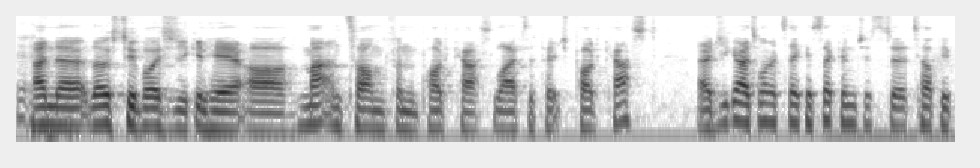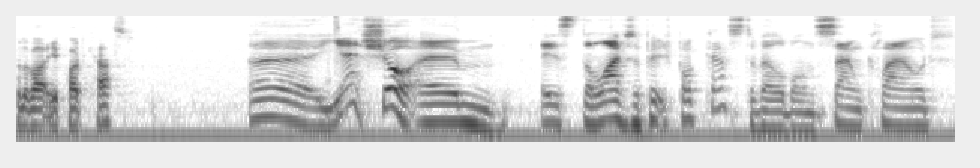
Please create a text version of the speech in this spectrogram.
not. and uh, those two voices you can hear are Matt and Tom from the podcast Live to Pitch podcast. Uh, do you guys want to take a second just to tell people about your podcast? Uh, yeah, sure. Um, it's the Lives to Pitch podcast, available on SoundCloud,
